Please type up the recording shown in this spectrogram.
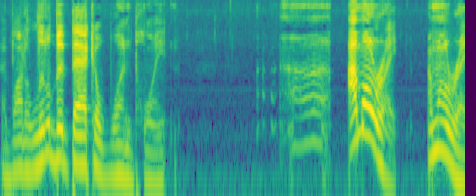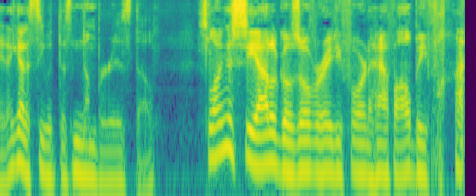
I bought a little bit back at one point. Uh, I'm all right. I'm all right. I got to see what this number is, though. As long as Seattle goes over 84 and a half, I'll be fine.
